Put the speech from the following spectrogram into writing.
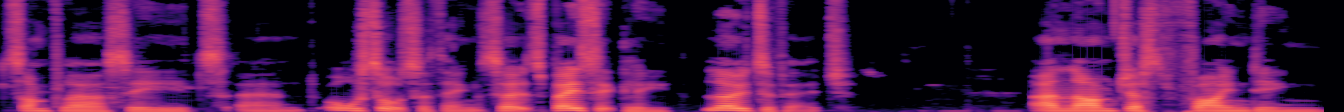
sunflower seeds and all sorts of things. So it's basically loads of veg. And I'm just finding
